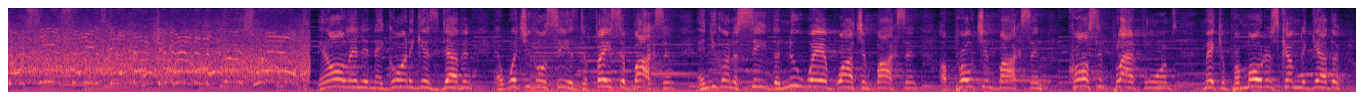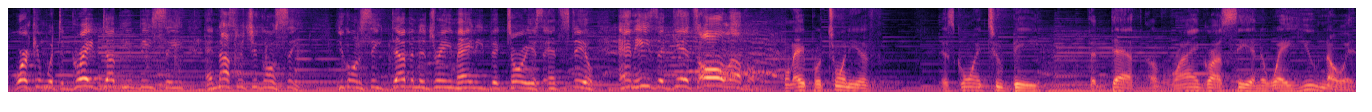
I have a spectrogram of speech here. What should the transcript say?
Garcia said he was going to knock him out in the first round. They all ended and they're going against Devin. And what you're going to see is the face of boxing. And you're going to see the new way of watching boxing, approaching boxing, crossing platforms, making promoters come together, working with the great WBC. And that's what you're going to see. You're going to see Devin the Dream Haney victorious and still. And he's against all of them. On April 20th, it's going to be the death of Ryan Garcia in the way you know it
